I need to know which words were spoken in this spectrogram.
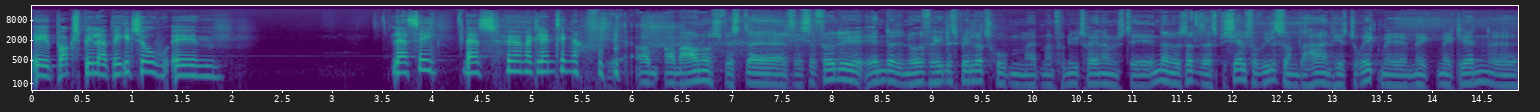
øh, boksspillere begge to. Øh, lad os se. Lad os høre, hvad Glenn tænker. ja, og, og Magnus, hvis der, altså selvfølgelig ændrer det noget for hele spillertruppen, at man får nye træner, hvis det ændrer noget, så er det da specielt for Vilsom, der har en historik med, med, med Glenn. Øh,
